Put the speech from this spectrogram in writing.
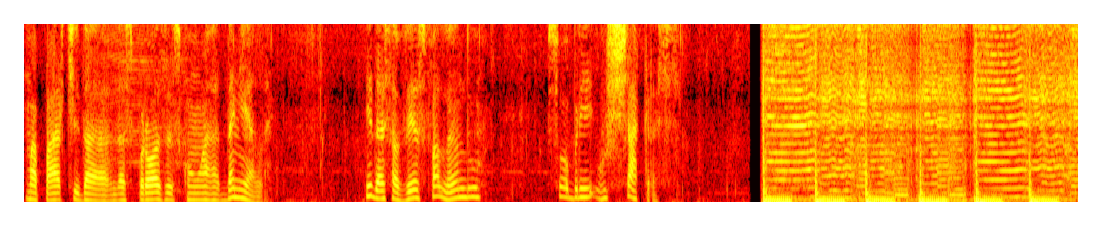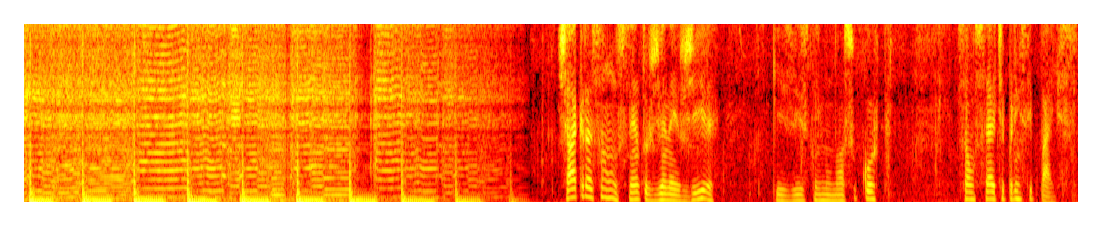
uma parte da, das prosas com a Daniela. E dessa vez falando sobre os chakras. Chakras são os centros de energia que existem no nosso corpo. São sete principais.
